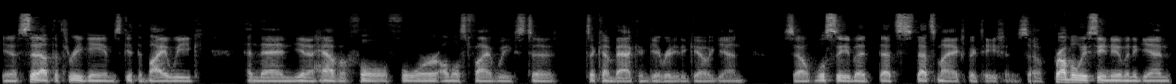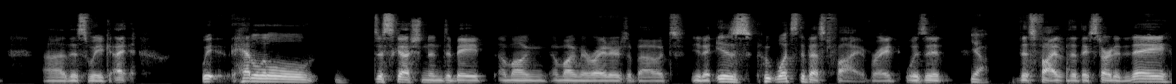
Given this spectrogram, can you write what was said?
you know sit out the three games, get the bye week, and then you know have a full four almost five weeks to to come back and get ready to go again. So we'll see, but that's that's my expectation. So probably see Newman again uh, this week. I we had a little discussion and debate among among the writers about you know is who what's the best five right was it yeah this five that they started today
